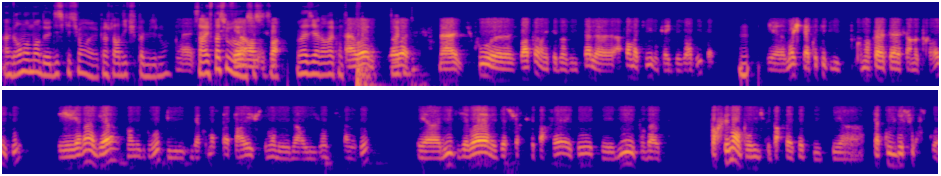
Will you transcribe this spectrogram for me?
un grand moment de discussion euh, quand je leur dis que je suis pas musulman. Ouais. Ça arrive pas souvent. hein, Vas-y alors raconte. Ah ouais, ouais. Bah, du coup, je me rappelle, on était dans une salle informatique, donc avec des ordi. Mm. Et moi, j'étais à côté de lui. On commençait à faire notre travail et tout. Et il y avait un gars dans notre groupe, il, il a commencé à parler justement de, de la religion, du islam et tout. Et euh, lui, il disait, ouais, mais bien sûr que c'est parfait et tout. C'est lui, pour, bah, forcément, pour lui, c'est parfait. C'est, c'est, euh, ça coule de source, quoi.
